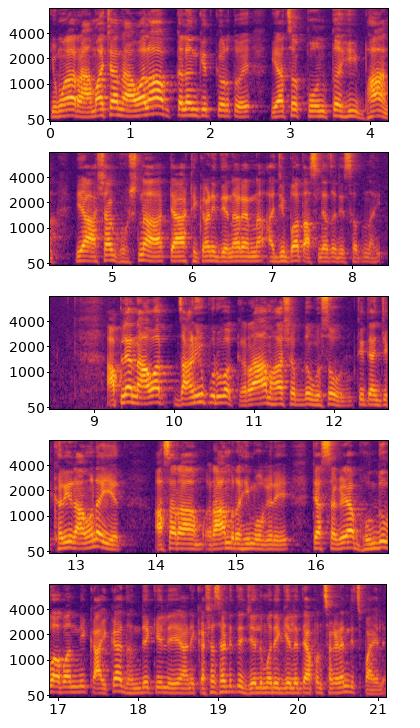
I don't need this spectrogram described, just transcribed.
किंवा रामाच्या नावाला कलंकित करतोय याचं कोणतंही भान या अशा घोषणा त्या ठिकाणी देणाऱ्यांना अजिबात असल्याचं दिसत नाही. आपल्या नावात जाणीवपूर्वक राम हा शब्द घुसवून ती त्यांची खरी नावं नाही आहेत आसाराम राम रहीम वगैरे त्या सगळ्या भोंदूबाबांनी काय काय धंदे केले आणि कशासाठी ते जेलमध्ये गेले ते आपण सगळ्यांनीच पाहिले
